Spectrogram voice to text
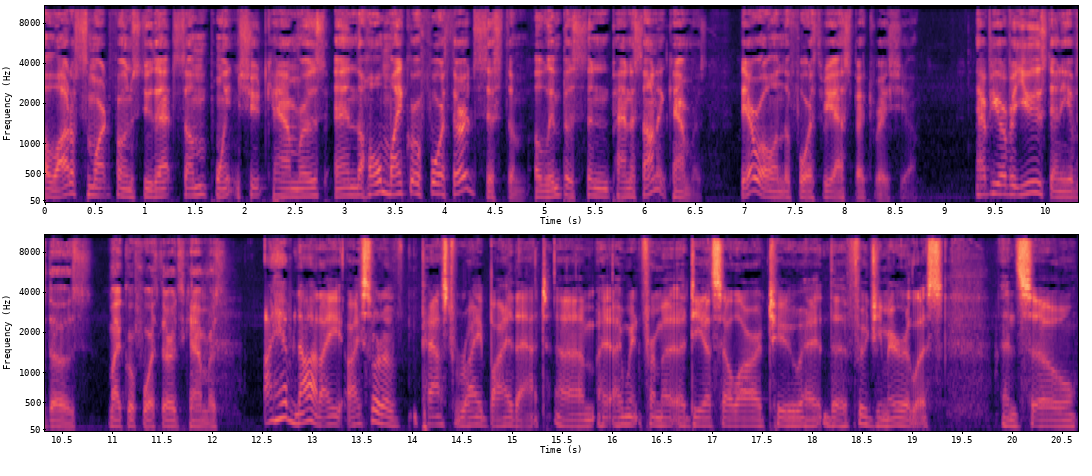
A lot of smartphones do that, some point and shoot cameras, and the whole Micro Four Thirds system, Olympus and Panasonic cameras, they're all in the 4 3 aspect ratio. Have you ever used any of those Micro Four Thirds cameras? I have not. I, I sort of passed right by that. Um, I, I, went from a, a DSLR to a, the Fuji mirrorless, and so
